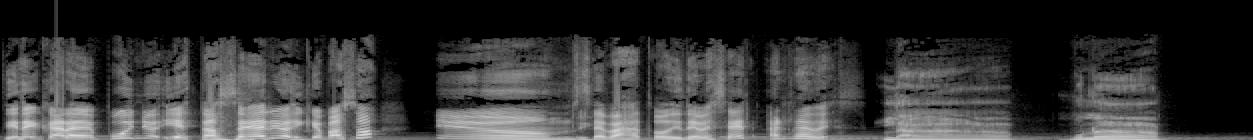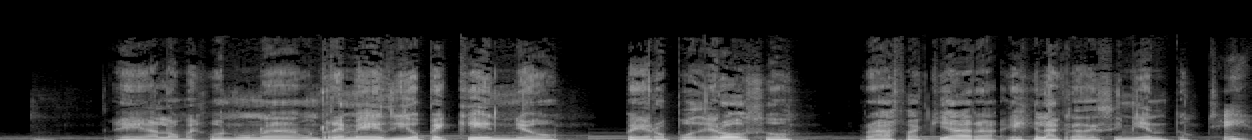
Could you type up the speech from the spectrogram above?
tiene cara de puño y está serio, ¿y qué pasó? Se baja todo y debe ser al revés. La una eh, a lo mejor una, un remedio pequeño pero poderoso, Rafa, Kiara, es el agradecimiento. Sí.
